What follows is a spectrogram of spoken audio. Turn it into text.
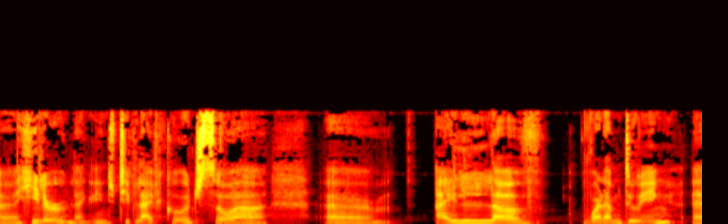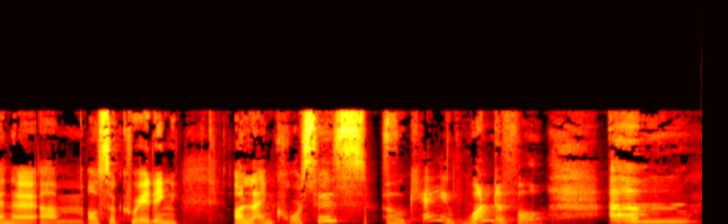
uh, healer, like intuitive life coach. So, wow. uh, um, I love what I'm doing and, uh, I'm also creating online courses. Okay, wonderful. Um,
